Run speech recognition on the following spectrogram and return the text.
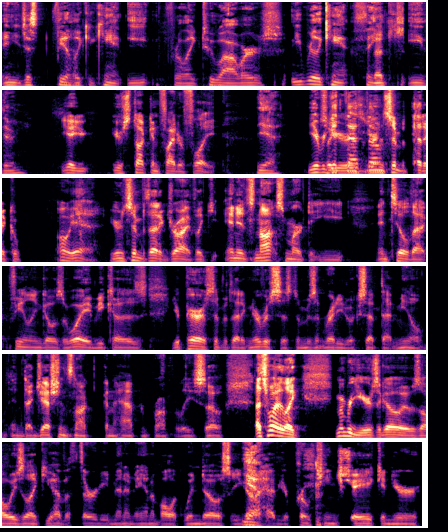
and you just feel like you can't eat for like two hours? You really can't think That's- either. Yeah, you're, you're stuck in fight or flight. Yeah. You ever so get you're, that you're in sympathetic. Oh yeah, you're in sympathetic drive. Like, and it's not smart to eat until that feeling goes away because your parasympathetic nervous system isn't ready to accept that meal, and digestion's not going to happen properly. So that's why, like, remember years ago, it was always like you have a 30 minute anabolic window, so you got to Yeah. have your protein shake and your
